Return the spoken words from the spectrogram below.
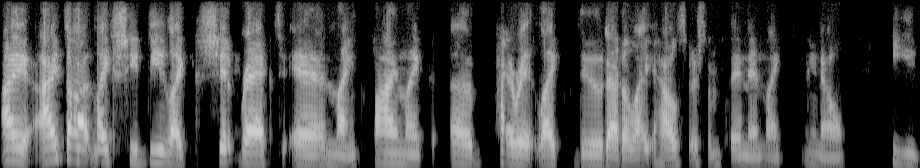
I I thought like she'd be like shipwrecked and like find like a pirate like dude at a lighthouse or something and like you know he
